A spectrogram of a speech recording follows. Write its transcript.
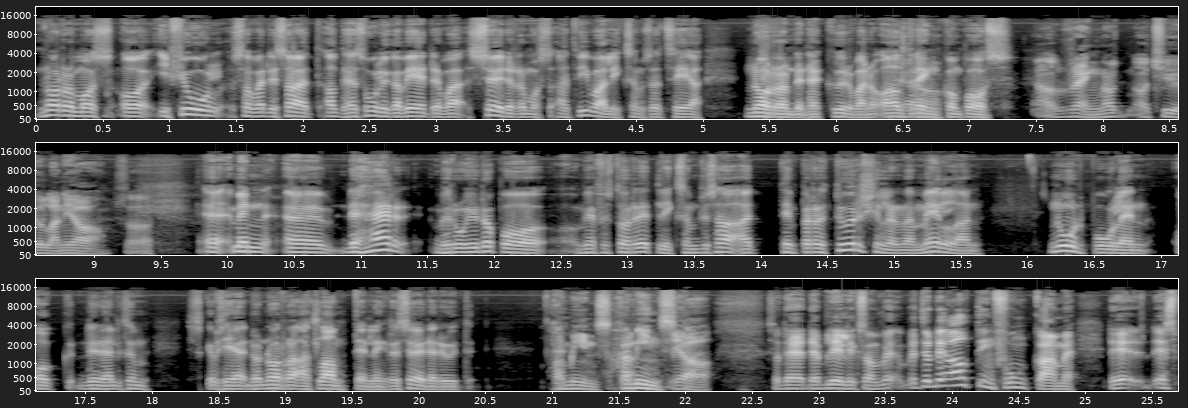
norr om oss och i fjol så var det så att allt det här soliga vädret var söder om oss, att vi var liksom så att säga norr om den här kurvan och allt ja. regn kom på oss. Ja, regn och, och kylan, ja. Eh, men eh, det här beror ju då på, om jag förstår rätt, liksom, du sa att temperaturskillnaderna mellan Nordpolen och det där liksom ska vi säga, norra Atlanten längre söderut har minskat. Har minskat. Ja. Så det, det, blir liksom, vet du, det, allting funkar med, det, det,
